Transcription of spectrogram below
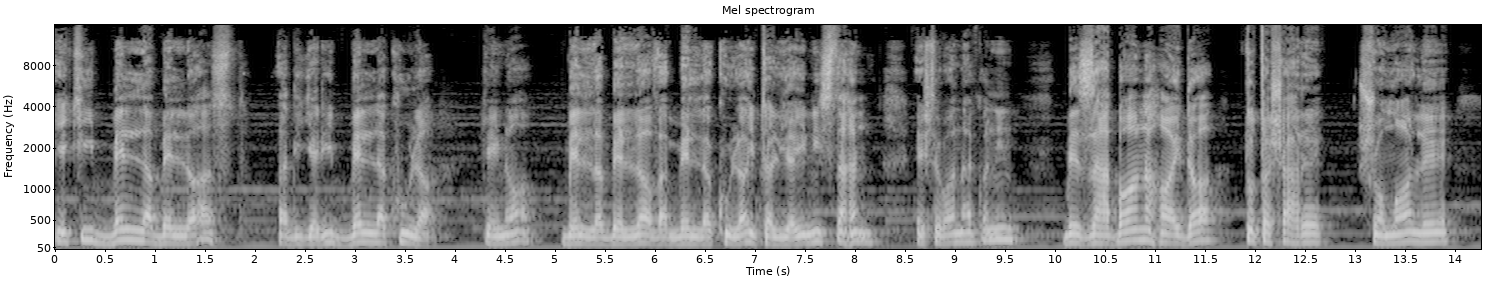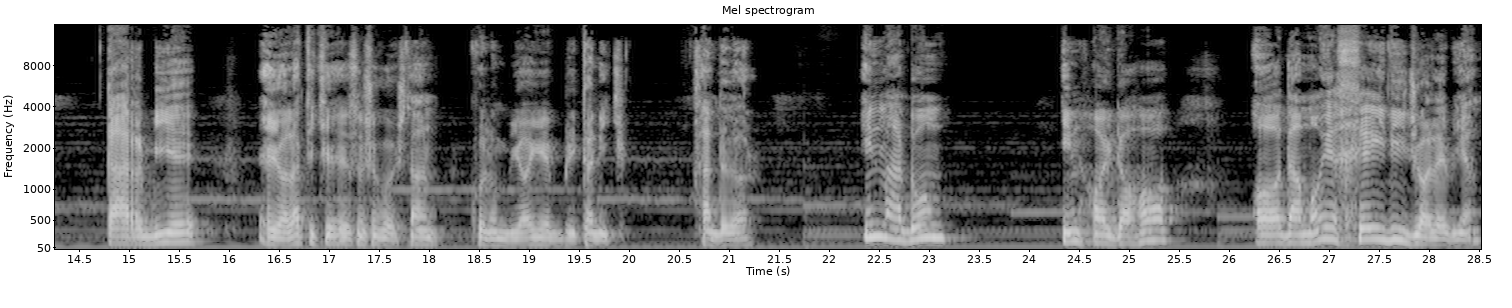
یکی بلا بلا است و دیگری بلا کولا که اینا بلا بلا و بلا کولا ایتالیایی نیستن. اشتباه نکنین. به زبان هایدا دو تا شهر شمال غربی ایالتی که اسمشو گذاشتن کلمبیای بریتانیک. خندهدار. این مردم این هایده ها آدمای خیلی جالبی هم.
